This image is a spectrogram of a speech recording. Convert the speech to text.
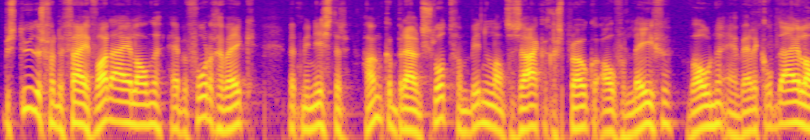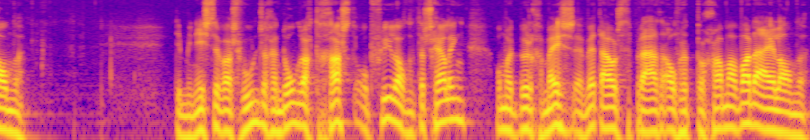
Bestuurders van de vijf Waddeneilanden hebben vorige week met minister Hanke Bruin-Slot van Binnenlandse Zaken gesproken over leven, wonen en werken op de eilanden. De minister was woensdag en donderdag te gast op Vlieland en Terschelling om met burgemeesters en wethouders te praten over het programma Waddeneilanden.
